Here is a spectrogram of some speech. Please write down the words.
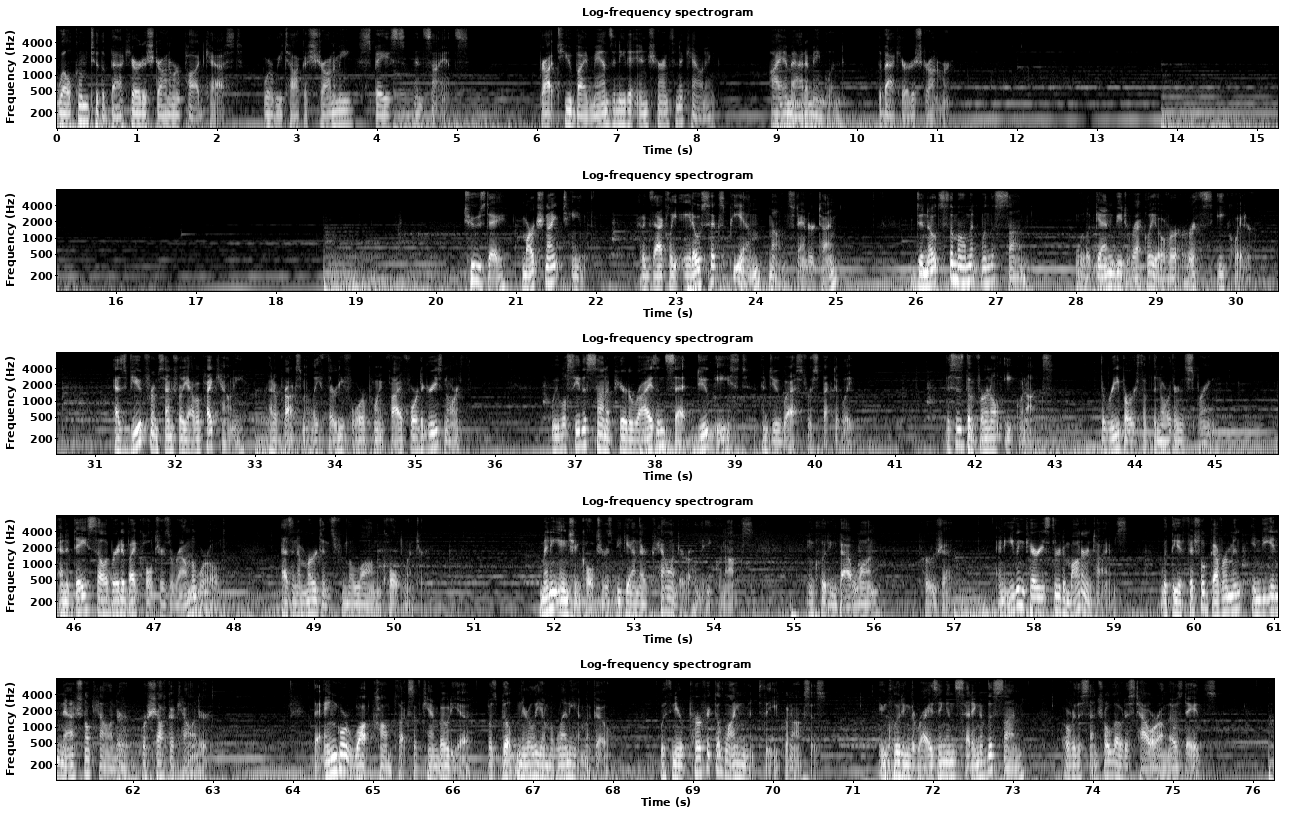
Welcome to the Backyard Astronomer Podcast, where we talk astronomy, space, and science. Brought to you by Manzanita Insurance and Accounting, I am Adam England, the Backyard Astronomer. Tuesday, March 19th, at exactly 8:06 p.m. Mountain Standard Time, denotes the moment when the sun will again be directly over Earth's equator. As viewed from central Yavapai County at approximately 34.54 degrees north, we will see the sun appear to rise and set due east and due west, respectively. This is the vernal equinox, the rebirth of the northern spring, and a day celebrated by cultures around the world as an emergence from the long cold winter. Many ancient cultures began their calendar on the equinox, including Babylon, Persia, and even carries through to modern times with the official government Indian national calendar or Shaka calendar. The Angkor Wat complex of Cambodia was built nearly a millennium ago, with near perfect alignment to the equinoxes, including the rising and setting of the sun over the central lotus tower on those dates,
